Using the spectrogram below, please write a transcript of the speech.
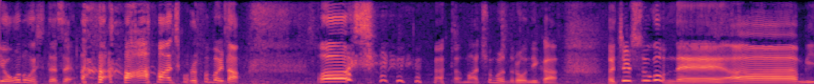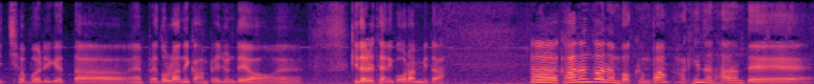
용호동에서 됐어요. 아, 졸라 멀다. 어, 씨. 맞춤으로 들어오니까 어쩔 수가 없네. 아, 미쳐버리겠다. 예, 빼돌라니까 안 빼준대요. 예. 기다릴 테니까 오랍니다. 아, 가는 거는 뭐 금방 가기는 하는데,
